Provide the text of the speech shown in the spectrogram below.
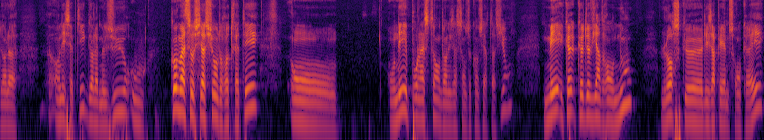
dans la, on est sceptique dans la mesure où, comme association de retraités, on, est pour l'instant dans les instances de concertation, mais que, deviendrons-nous lorsque les APM seront créés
